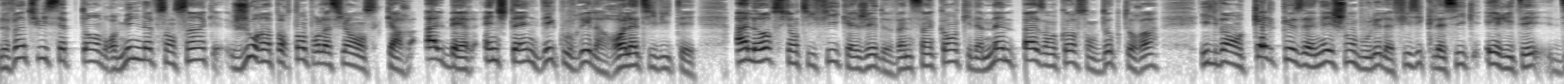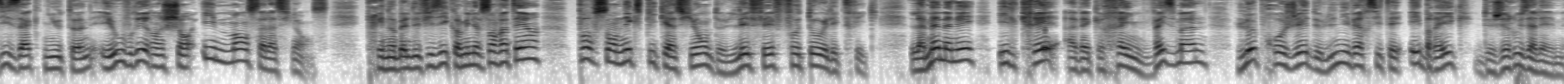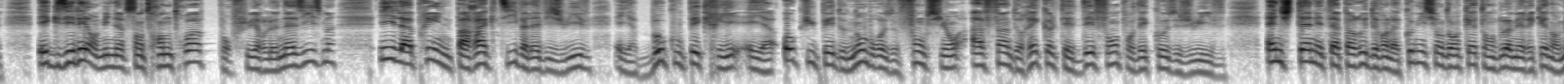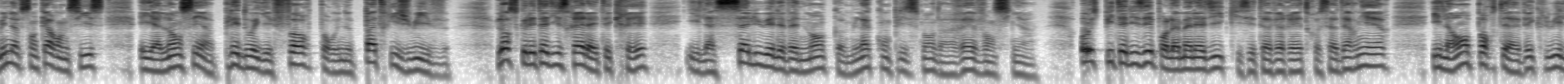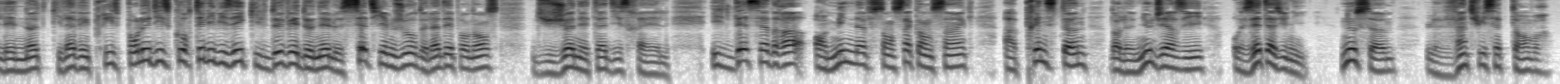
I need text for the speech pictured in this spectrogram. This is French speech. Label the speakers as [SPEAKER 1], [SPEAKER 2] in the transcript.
[SPEAKER 1] Le 28 septembre 1905, jour important pour la science, car Albert Einstein découvrit la relativité. Alors scientifique âgé de 25 ans, qui n'a même pas encore son doctorat, il va en quelques années chambouler la physique classique héritée d'Isaac Newton et ouvrir un champ immense à la science. Prix Nobel de physique en 1921 pour son explication de l'effet photoélectrique. La même année, il crée avec Chaim Weizmann le projet de l'université hébraïque de Jérusalem. Exilé en 1933 pour fuir le nazisme, il a pris une part active à la vie juive et a beaucoup écrit et a occupé de nombreuses fonctions afin de récolter des fonds pour des causes juives. Einstein est apparu devant la commission d'enquête anglo-américaine en 1946 et a lancé un plaidoyer fort pour une patrie juive. Lorsque l'État d'Israël a été créé, il a salué l'événement comme l'accomplissement d'un rêve ancien. Hospitalisé pour la maladie qui s'est avérée être sa dernière, il a emporté avec lui les notes qu'il avait prises pour le discours télévisé qu'il devait donner le septième jour de l'indépendance du jeune État d'Israël. Il décédera en 1955 à Princeton, dans le New Jersey, aux États-Unis. Nous sommes le 28 septembre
